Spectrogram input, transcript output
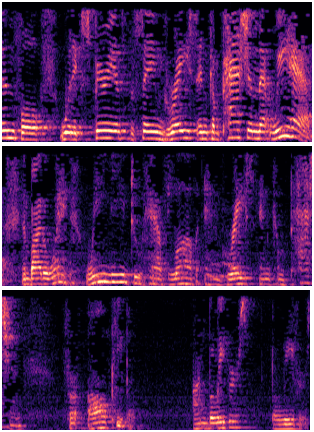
sinful would experience the same grace and compassion that we have. And by the way, we need to have love and grace and compassion for all people unbelievers, believers.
